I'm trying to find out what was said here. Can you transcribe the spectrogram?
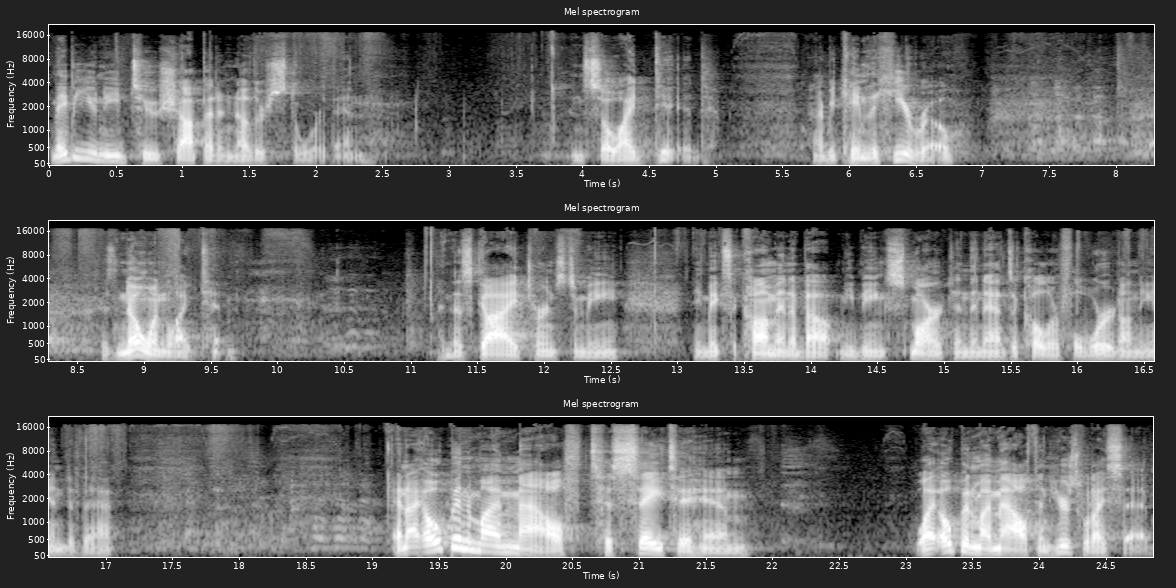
maybe you need to shop at another store then. And so I did. And I became the hero because no one liked him. And this guy turns to me he makes a comment about me being smart and then adds a colorful word on the end of that. And I opened my mouth to say to him, Well, I opened my mouth, and here's what I said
